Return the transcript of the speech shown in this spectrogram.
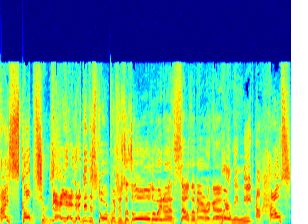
ice sculptures. Yeah, yeah, and then the storm pushes us all the way to South America. Where we meet a house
